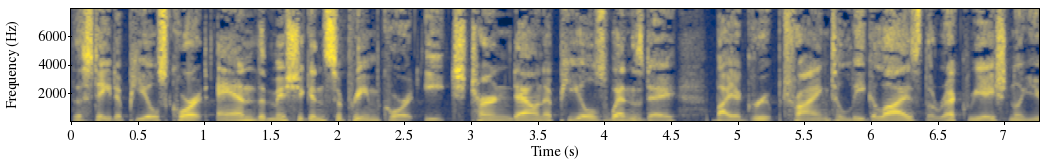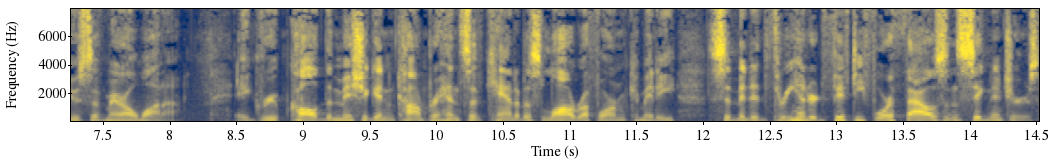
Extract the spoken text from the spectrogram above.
The state appeals court and the Michigan Supreme Court each turned down appeals Wednesday by a group trying to legalize the recreational use of marijuana. A group called the Michigan Comprehensive Cannabis Law Reform Committee submitted 354,000 signatures,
